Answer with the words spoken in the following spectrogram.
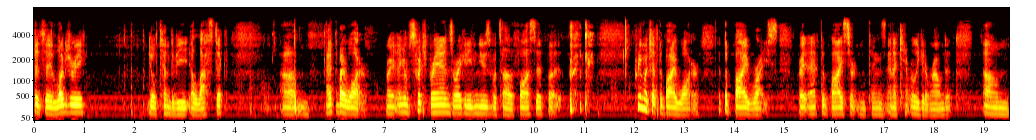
it's a luxury, you'll tend to be elastic. Um, I have to buy water, right? I can switch brands, or I could even use what's out of the faucet, but pretty much have to buy water. I have to buy rice, right? I have to buy certain things, and I can't really get around it. Um,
